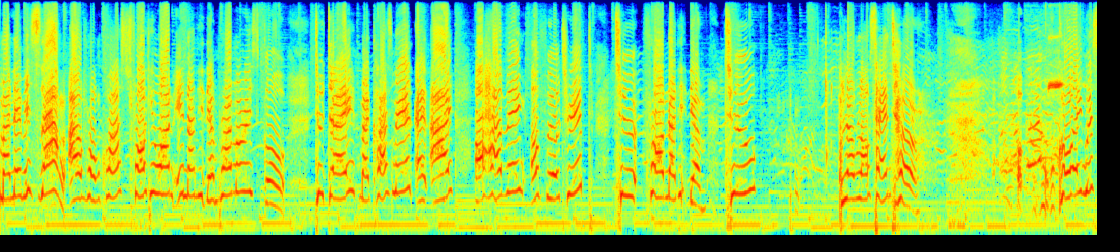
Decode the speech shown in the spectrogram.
my name is Zhang. I'm from class 41 in Nanthidiam Primary School. Today, my classmate and I are having a field trip to from Nanthidiam to Long Long Center. Going with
